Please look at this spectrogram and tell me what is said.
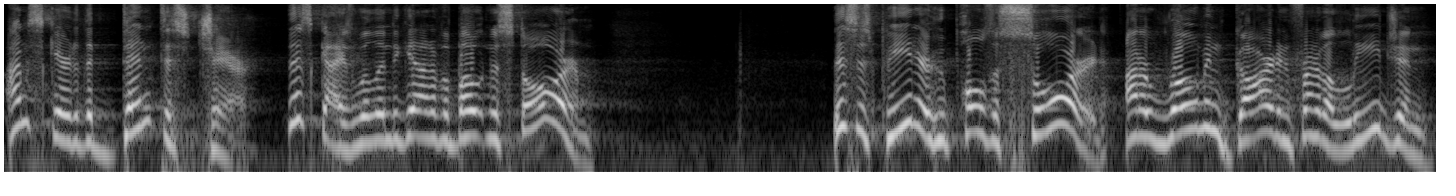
I'm scared of the dentist chair. This guy's willing to get out of a boat in a storm. This is Peter who pulls a sword on a Roman guard in front of a legion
